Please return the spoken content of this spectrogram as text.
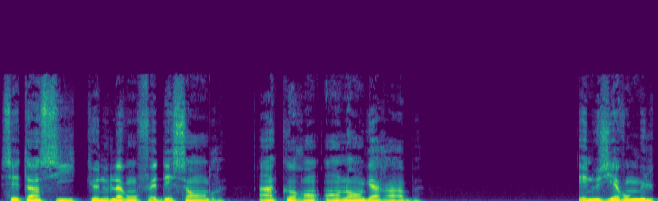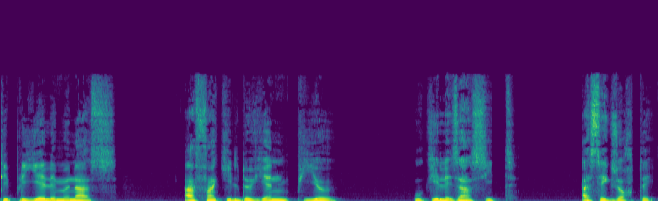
C'est ainsi que nous l'avons fait descendre, un Coran en langue arabe, et nous y avons multiplié les menaces afin qu'ils deviennent pieux ou qu'ils les incitent à s'exhorter.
